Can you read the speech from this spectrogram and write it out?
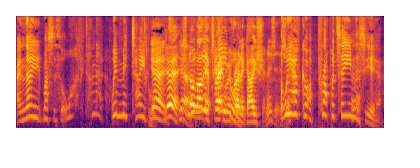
and they must have thought, why have you done that? We're mid-table. Yeah, Yeah, it's not like they're threatened with relegation, is it? We have got a proper team this year.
